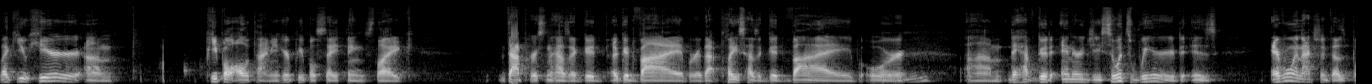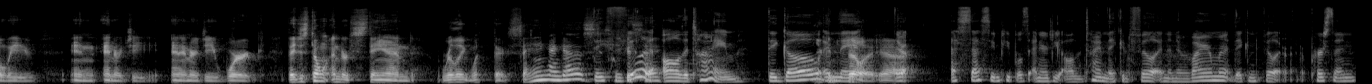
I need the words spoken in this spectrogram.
like you hear um, people all the time. You hear people say things like that person has a good a good vibe, or that place has a good vibe, or um, they have good energy. So what's weird is everyone actually does believe in energy and energy work. They just don't understand really what they're saying. I guess They feel it all the time. They go and they feel it, yeah. they're assessing people's energy all the time. They can feel it in an environment. They can feel it around a person.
